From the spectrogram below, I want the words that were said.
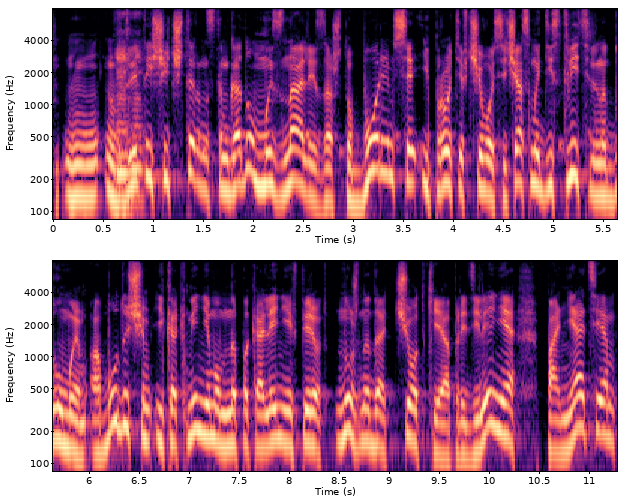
В 2014 году мы знали, за что боремся и против чего. Сейчас мы действительно думаем о будущем и как минимум на поколение вперед. Нужно дать четкие определения понятиям,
